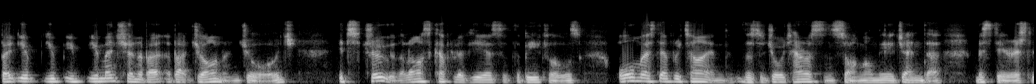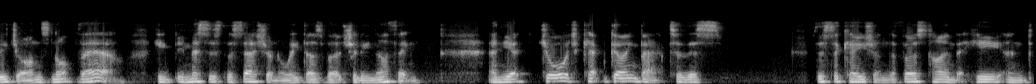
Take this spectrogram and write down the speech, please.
But you you you mentioned about about John and George it's true, the last couple of years of the Beatles, almost every time there's a George Harrison song on the agenda, mysteriously John's not there. He, he misses the session or he does virtually nothing. And yet George kept going back to this this occasion, the first time that he and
